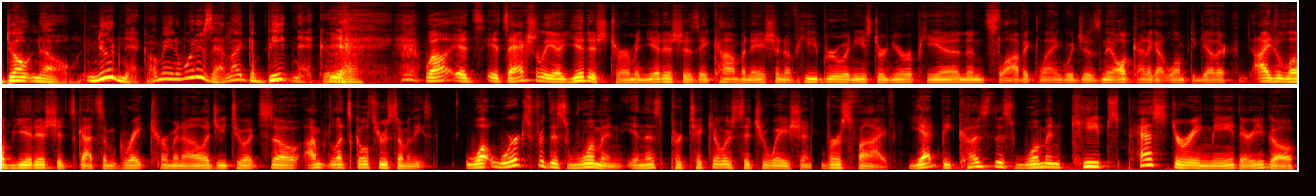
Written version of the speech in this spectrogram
don't know. Nudnik. I mean, what is that? Like a beatnik? Or yeah. Well, it's it's actually a Yiddish term, and Yiddish is a combination of Hebrew and Eastern European and Slavic languages, and they all kind of got lumped together. I love Yiddish; it's got some great terminology to it. So I'm, let's go through some of these. What works for this woman in this particular situation, verse 5 Yet because this woman keeps pestering me, there you go,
